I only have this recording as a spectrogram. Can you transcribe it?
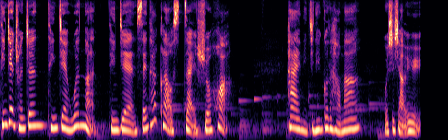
听见纯真，听见温暖，听见 Santa Claus 在说话。嗨，你今天过得好吗？我是小玉。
